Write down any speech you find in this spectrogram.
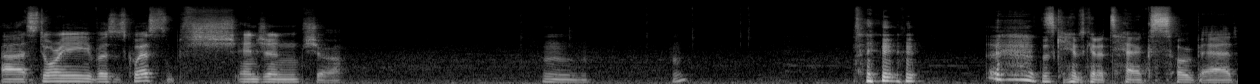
Uh, story versus quest. Psh, engine, sure. Hmm. Hmm. this game's gonna tank so bad.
